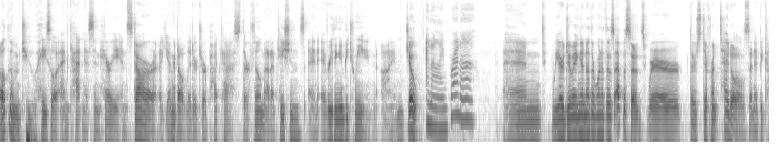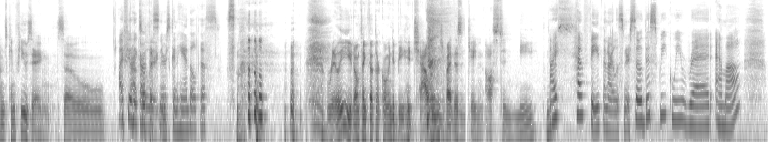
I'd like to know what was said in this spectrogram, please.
Welcome to Hazel and Katniss and Harry and Star, a young adult literature podcast, their film adaptations, and everything in between. I'm Joe. And I'm Brenna. And we are doing another one of those episodes where there's different titles and it becomes confusing. So. I feel like our listeners can handle this. really? You don't think that they're going to be challenged by this Jane Austen knee? I have faith in our listeners. So this week we read Emma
